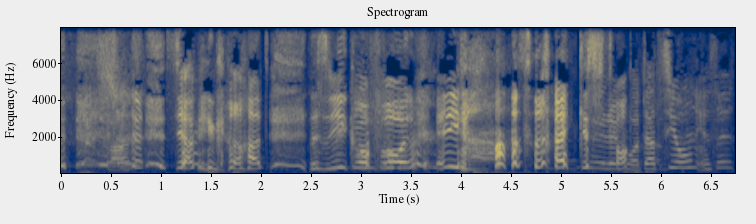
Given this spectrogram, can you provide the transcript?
Sie haben mir gerade das Mikrofon in die Nase. Teleportation. Ihr seid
